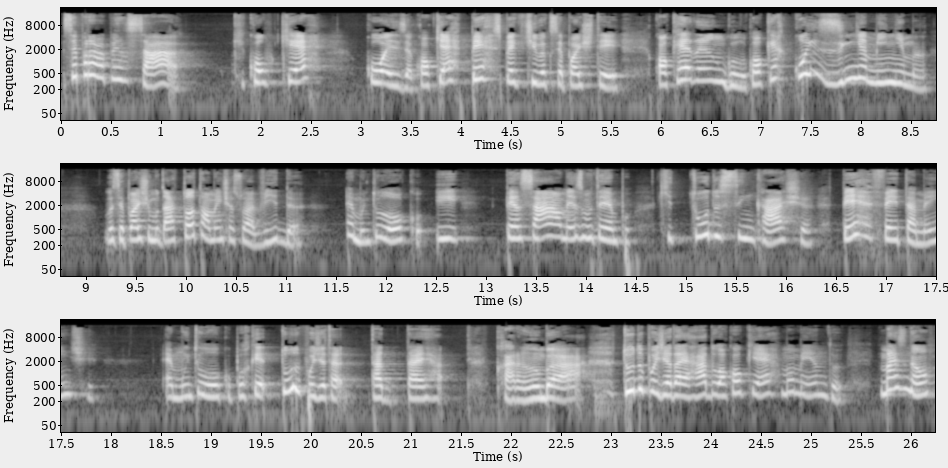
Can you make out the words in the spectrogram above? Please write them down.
você parar pra pensar que qualquer coisa, qualquer perspectiva que você pode ter qualquer ângulo, qualquer coisinha mínima, você pode mudar totalmente a sua vida, é muito louco. E pensar ao mesmo tempo que tudo se encaixa perfeitamente é muito louco, porque tudo podia estar tá, tá, tá errado. Caramba! Tudo podia dar errado a qualquer momento. Mas não.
